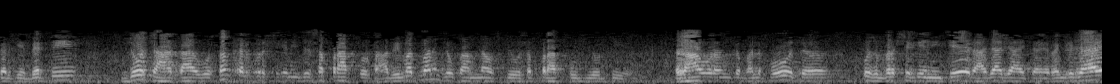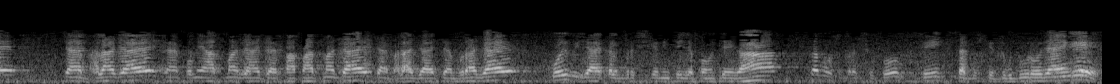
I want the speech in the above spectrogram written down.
करके व्यक्ति जो चाहता है, वो सब कल्प वृक्ष के नीचे सब प्राप्त होता है। अभिमत मन जो कामना उसकी, वो सब प्राप्त होती होती है। राव रंग भल पोच उस वृक्ष के नीचे राजा जाए, चाहे रंग जाए, चाहे भला जाए, चाहे पुण्य आत्मा जाए, चाहे पापात्मा जाए, चाहे भला जाए, चाहे बुरा जाए, कोई भी जाए कल वृक्ष के नीचे जब पहुंचेगा, तब उस वृक्ष को सेक सब उसके दुख दूर हो जाएँगे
